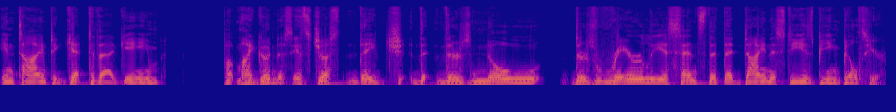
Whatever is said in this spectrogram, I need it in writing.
in time to get to that game. But my goodness, it's just they. There's no. There's rarely a sense that a dynasty is being built here.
